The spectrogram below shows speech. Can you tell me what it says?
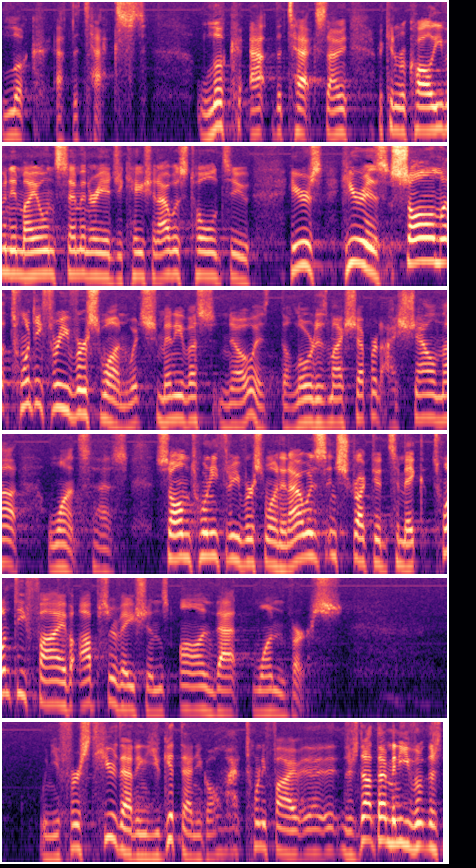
look at the text. Look at the text. I, I can recall even in my own seminary education, I was told to, here's, here is Psalm 23, verse 1, which many of us know as the Lord is my shepherd, I shall not want. That's Psalm 23, verse 1. And I was instructed to make 25 observations on that one verse when you first hear that and you get that and you go, oh my, 25, uh, there's not that many, even, there's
